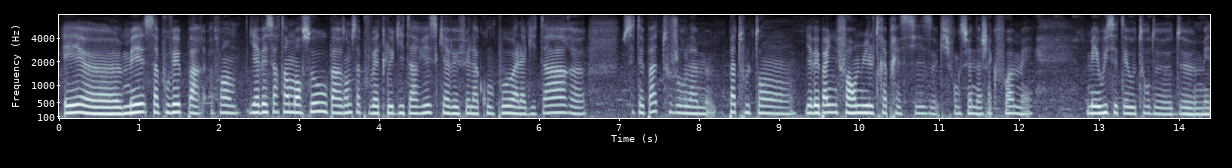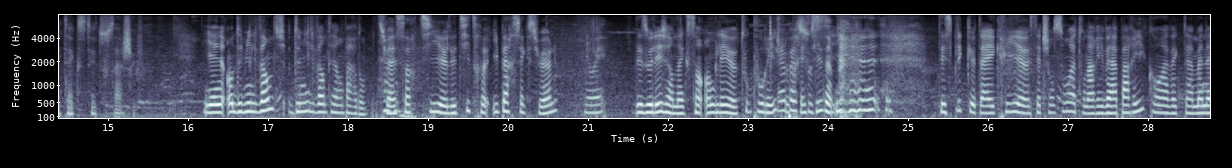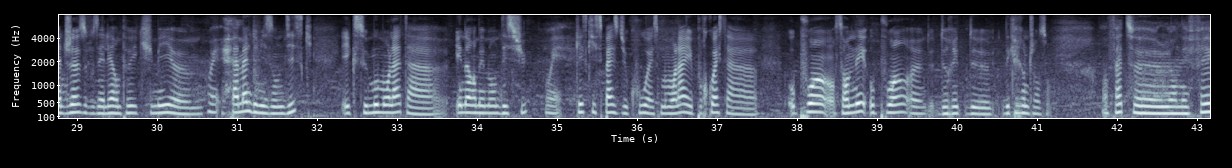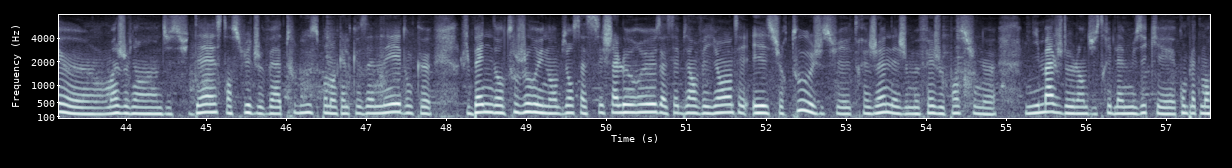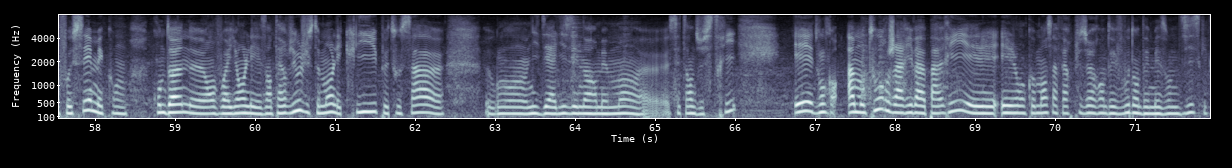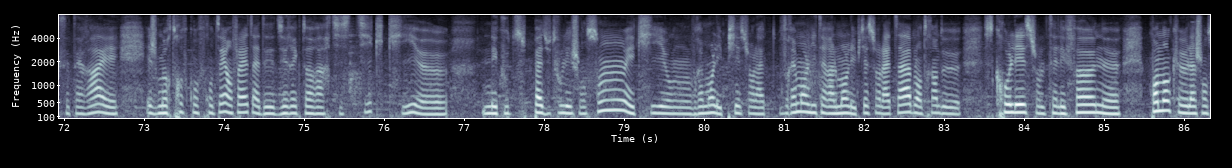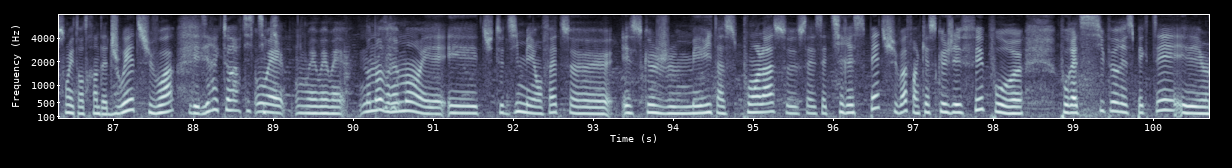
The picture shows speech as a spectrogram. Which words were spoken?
Et, euh, mais ça pouvait. Enfin, il y avait certains morceaux où, par exemple, ça pouvait être le guitariste qui avait fait la compo à la guitare. euh, c'était pas toujours la même. Pas tout le temps. Il n'y avait pas une formule très précise qui fonctionne à chaque fois, mais. Mais oui, c'était autour de, de mes textes et tout ça à chaque fois. Il y a, En 2020, 2021, pardon, tu as sorti euh, le titre Hypersexuel. Oui, Désolée, j'ai un accent anglais euh, tout pourri, je le précise. T'expliques que tu as écrit euh, cette chanson à ton arrivée à Paris, quand avec ta manageuse, vous allez un peu écumer euh, pas mal de maisons de disques, et que ce moment-là t'a énormément déçu. Ouais. Qu'est-ce qui se passe du coup à ce moment-là, et pourquoi ça, au point, s'en est au point euh, de- de d'écrire une chanson? En fait, euh, en effet, euh, moi je viens du sud-est, ensuite je vais à Toulouse pendant quelques années, donc euh, je baigne dans toujours une ambiance assez chaleureuse, assez bienveillante, et, surtout je suis très jeune et je me fais, je pense, une, image de l'industrie de la musique qui est complètement faussée, mais qu'on donne en voyant les interviews, justement, les clips, tout ça, où on idéalise énormément cette industrie. Et donc, à mon tour, j'arrive à Paris et, et, on commence à faire plusieurs rendez-vous dans des maisons de disques, etc. Et, et je me retrouve confrontée en fait à des directeurs artistiques qui euh, n'écoutent pas du tout les chansons et qui ont vraiment les pieds sur la, vraiment littéralement les pieds sur la table, en train de scroller sur le téléphone euh, pendant que la chanson est en train d'être jouée, tu vois. Des directeurs artistiques. Ouais, ouais, ouais, ouais. Non, non, vraiment. Et, et tu te dis, mais en fait, euh, est-ce que je mérite à ce point-là ce, cet irrespect, tu vois Enfin, qu'est-ce que j'ai fait pour euh, pour être si peu respectée et,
